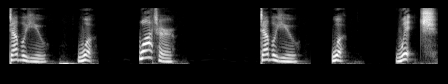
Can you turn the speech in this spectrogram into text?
W. W. Water. W. W. Witch.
